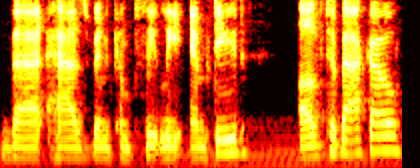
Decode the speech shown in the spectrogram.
that has been completely emptied of tobacco,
